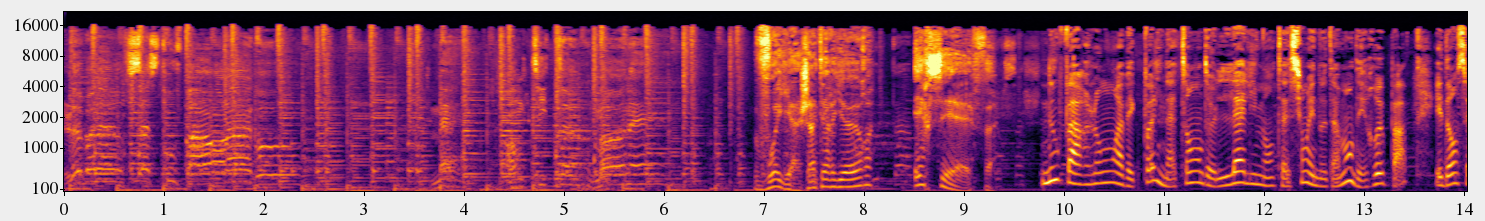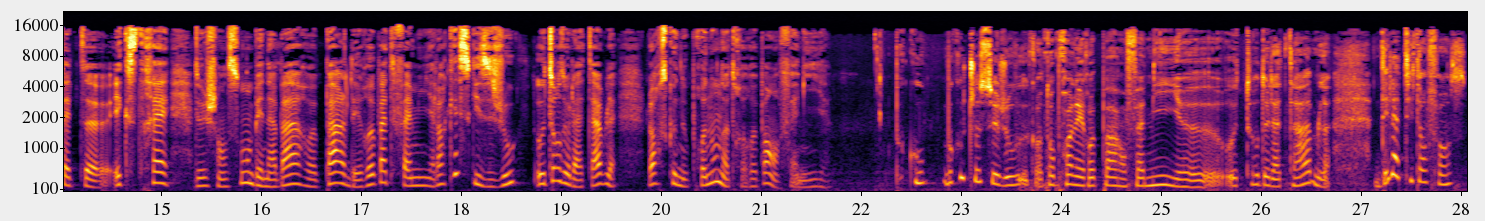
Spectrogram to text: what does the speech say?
Le bonheur ça se trouve pas en lingots, mais en petite monnaie. Voyage intérieur, RCF. Nous parlons avec Paul Nathan de l'alimentation et notamment des repas. Et dans cet euh, extrait de chanson, Benabar euh, parle des repas de famille. Alors qu'est-ce qui se joue autour de la table lorsque nous prenons notre repas en famille? Beaucoup, beaucoup de choses se jouent quand on prend les repas en famille euh, autour de la table, dès la petite enfance.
